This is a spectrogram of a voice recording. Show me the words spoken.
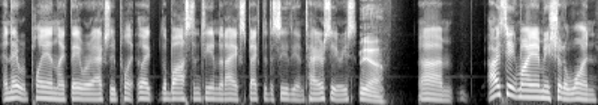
and they were playing like they were actually playing like the Boston team that I expected to see the entire series. Yeah. Um, I think Miami should have won.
